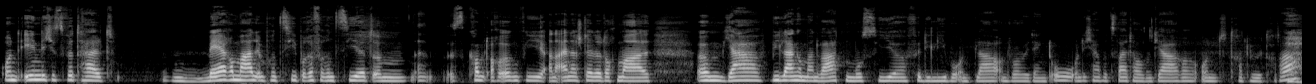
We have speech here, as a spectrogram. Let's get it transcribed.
Und ähnliches wird halt mehrere Mal im Prinzip referenziert. Ähm, es kommt auch irgendwie an einer Stelle doch mal, ähm, ja, wie lange man warten muss hier für die Liebe und bla. Und Rory denkt, oh, und ich habe 2000 Jahre und tratü, tratra.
